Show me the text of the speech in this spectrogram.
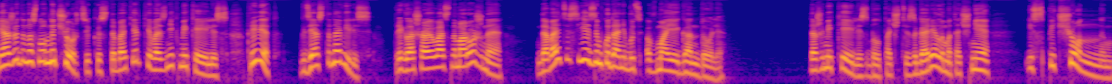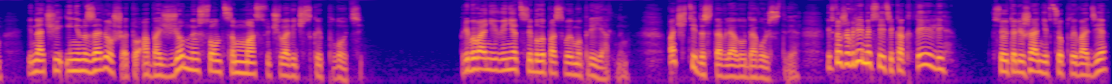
Неожиданно, словно чертик, из табакерки возник Микейлис. «Привет! Где остановились? Приглашаю вас на мороженое. Давайте съездим куда-нибудь в моей гондоле». Даже Микелис был почти загорелым, а точнее испеченным, иначе и не назовешь эту обожженную солнцем массу человеческой плоти. Пребывание в Венеции было по-своему приятным, почти доставляло удовольствие. И в то же время все эти коктейли, все это лежание в теплой воде,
